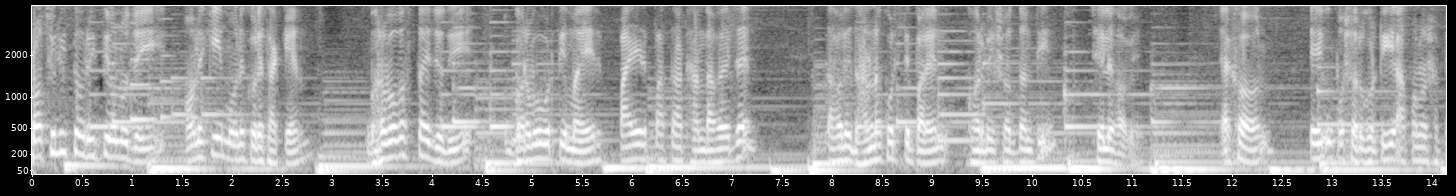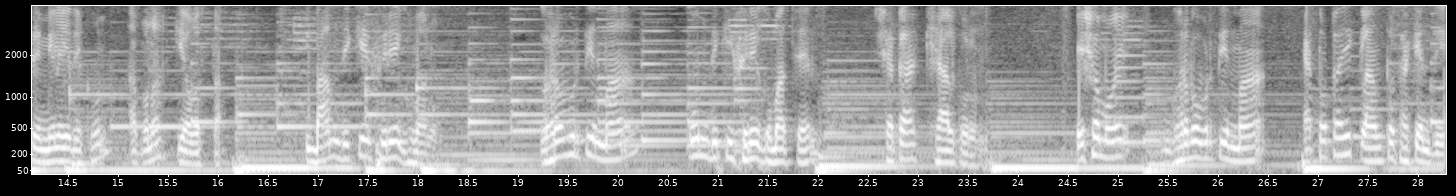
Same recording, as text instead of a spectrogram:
প্রচলিত রীতি অনুযায়ী অনেকেই মনে করে থাকেন, গর্ভাবস্থায় যদি গর্ভবতী মায়ের পায়ের পাতা ঠান্ডা হয়ে যায় তাহলে ধারণা করতে পারেন গর্ভের সন্তানটি ছেলে হবে। এখন এই উপসর্গটি আপনার সাথে মিলিয়ে দেখুন আপনার কি অবস্থা। বাম দিকে ফিরে ঘুমানো। গর্ভবতী মা কোন দিকে ফিরে ঘুমাচ্ছেন সেটা খেয়াল করুন। এ সময় গর্ভবতী মা এতটাই ক্লান্ত থাকেন যে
